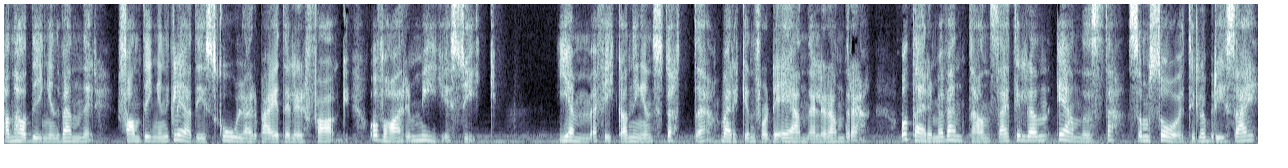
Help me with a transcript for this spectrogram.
Han hadde ingen venner, fant ingen glede i skolearbeid eller fag, og var mye syk. Hjemme fikk han ingen støtte, verken for det ene eller andre, og dermed vendte han seg til den eneste som så ut til å bry seg,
